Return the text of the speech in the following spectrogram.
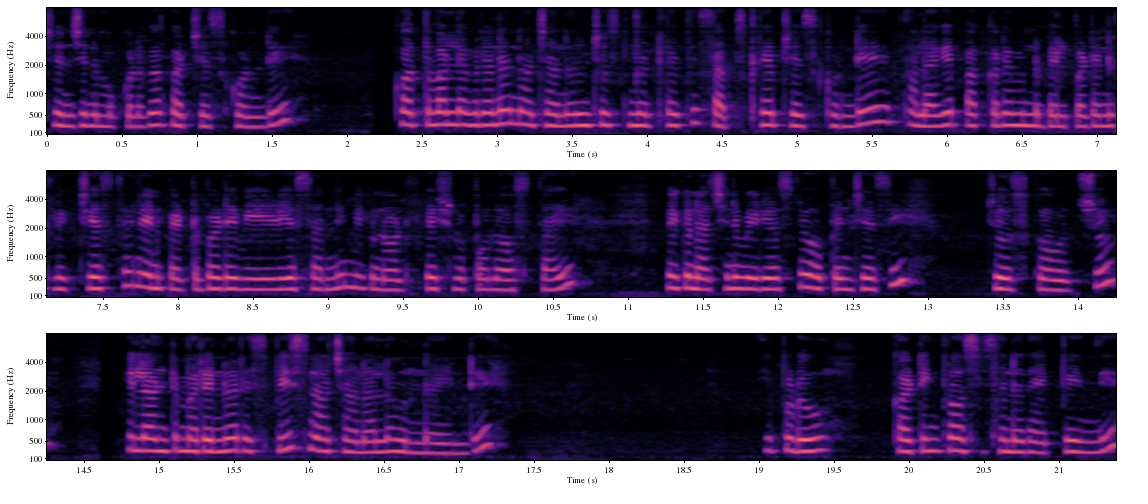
చిన్న చిన్న ముక్కలుగా కట్ చేసుకోండి. కొత్త వాళ్ళు ఎవరైనా నా ఛానల్ని చూస్తున్నట్లయితే సబ్స్క్రైబ్ చేసుకోండి. అలాగే పక్కనే ఉన్న బెల్ బటన్ క్లిక్ చేస్తే నేను పెట్టబడే వీడియోస్ అన్నీ మీకు నోటిఫికేషన్ రూపంలో వస్తాయి. మీకు నచ్చిన వీడియోస్ని ఓపెన్ చేసి చూసుకోవచ్చు. ఇలాంటి మరెన్నో రెసిపీస్ నా ఛానల్లో ఉన్నాయండి. ఇప్పుడు కటింగ్ ప్రాసెస్ అనేది అయిపోయింది.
